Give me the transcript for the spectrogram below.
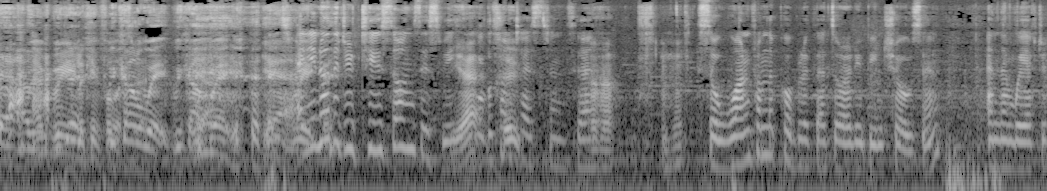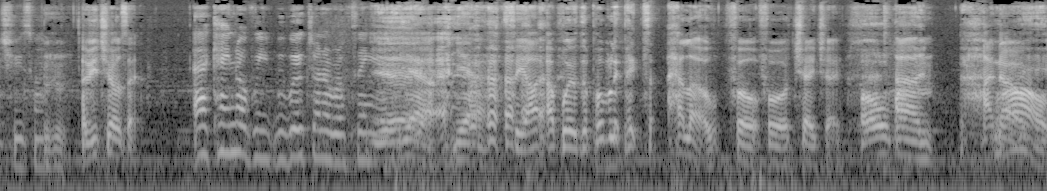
yeah, I'm really looking we forward to can't it. wait. We can't wait. Yeah. And you know they do two songs this week. Yeah, all the two. contestants. Yeah. Uh-huh. So one from the public that's already been chosen, and then we have to choose one. Have you chosen? it? Uh, kind of. We, we worked on a rough thing. Yeah. Yeah. See, I, I, well, the public picked Hello for, for Che Che. Oh, my. Um, I know. Wow.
